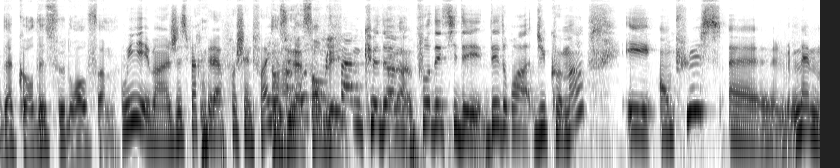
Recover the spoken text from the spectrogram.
d'accorder ce droit aux femmes. Oui, et ben j'espère que la prochaine fois, il y aura une autant de femmes que d'hommes pour décider des droits du commun. Et en plus, même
